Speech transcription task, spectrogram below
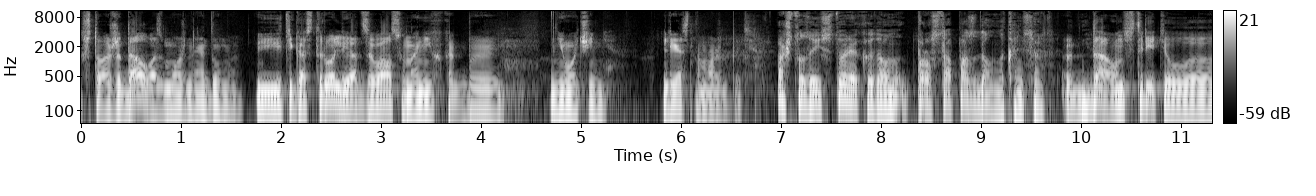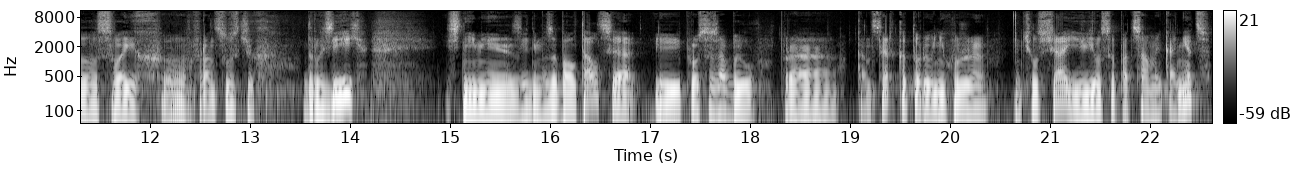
что ожидал, возможно, я думаю. И эти гастроли отзывался на них как бы не очень лестно, может быть. А что за история, когда он просто опоздал на концерт? Да, он встретил э, своих э, французских друзей, с ними, видимо, заболтался и просто забыл про концерт, который у них уже начался, явился под самый конец.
